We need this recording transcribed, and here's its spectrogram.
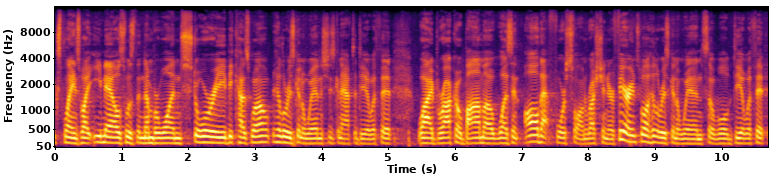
Explains why emails was the number one story because, well, Hillary's going to win she's going to have to deal with it. Why Barack Obama wasn't all that forceful on Russian interference. Well, Hillary's going to win, so we'll deal with it.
